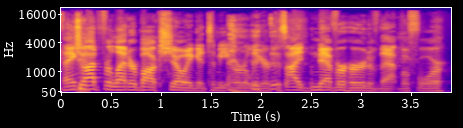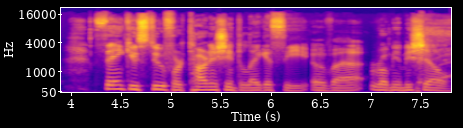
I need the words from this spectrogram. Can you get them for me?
Thank God for Letterboxd showing it to me earlier because I'd never heard of that before. Thank you, Stew, for tarnishing the legacy of uh, Romy and Michelle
